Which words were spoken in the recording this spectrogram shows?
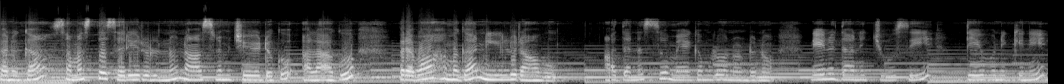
కనుక సమస్త శరీరులను నాశనం చేయుటకు అలాగూ ప్రవాహముగా నీళ్ళు రావు. ఆ ధనస్సు మేఘంలో నుండును. నేను దాన్ని చూసి దేవునికిని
